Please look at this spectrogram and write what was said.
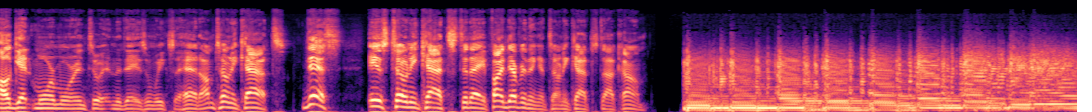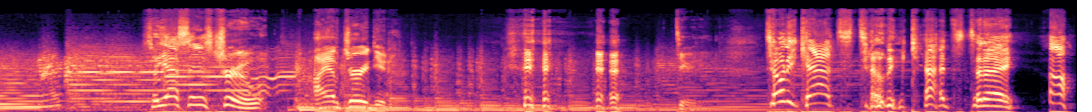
I'll get more and more into it in the days and weeks ahead. I'm Tony Katz. This is Tony Katz today. Find everything at tonykatz.com. So, yes, it is true. I have jury duty. duty. Tony Katz. Tony Katz today. Oh,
